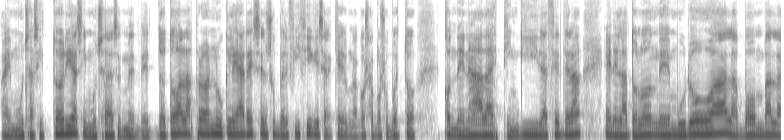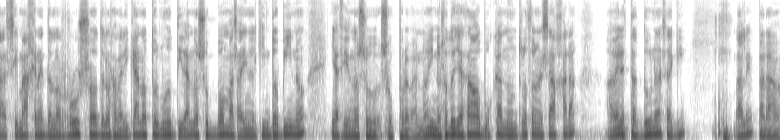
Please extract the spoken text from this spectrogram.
hay, muchas historias y muchas de, todas las pruebas nucleares en superficie, que, se- que es una cosa, por supuesto, condenada, extinguida, etcétera. En el atolón de Muroa, las bombas, las imágenes de los rusos, de los americanos, todo el mundo tirando sus bombas ahí en el quinto pino y haciendo su- sus pruebas, ¿no? Y nosotros ya estamos buscando un trozo en el Sáhara, a ver estas dunas aquí, ¿vale? Para,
